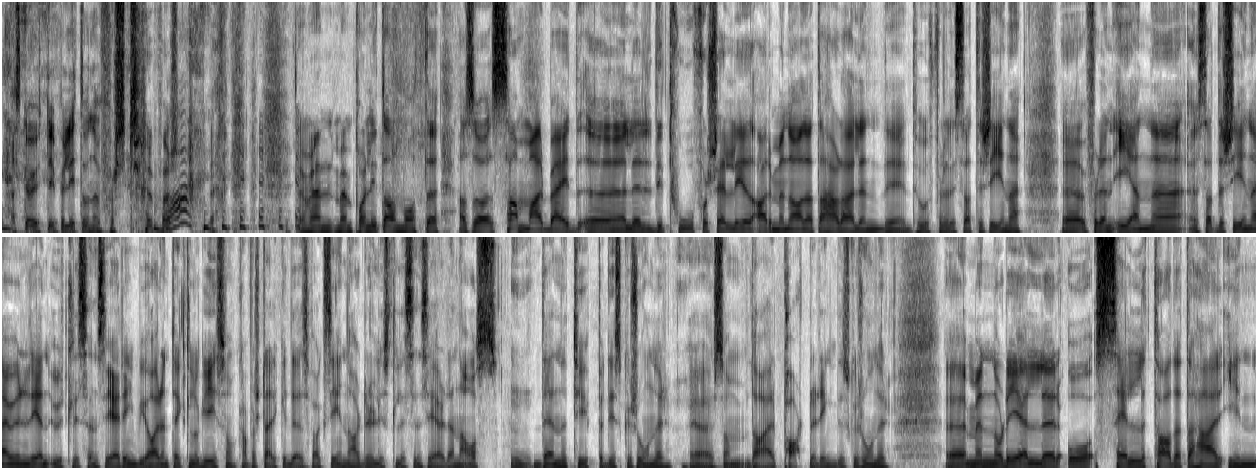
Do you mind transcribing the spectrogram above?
Jeg skal utdype litt om den første. Først. Men, men på en litt annen måte. Altså Samarbeid, eh, eller de to forskjellige armene av dette, her eller de to forskjellige strategiene. Eh, For Den ene strategien er jo en ren utlisensiering. Vi har en teknologi som kan forsterke deres vaksine. Har dere lyst til å lisensiere den av oss? Mm. Den type diskusjoner, eh, som da er partnering-diskusjoner. Eh, Men når det gjelder å selv ta dette her inn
